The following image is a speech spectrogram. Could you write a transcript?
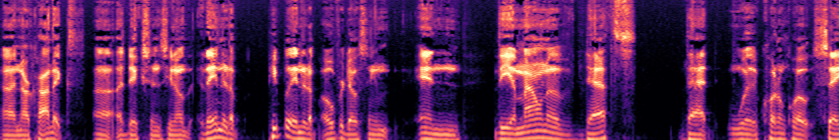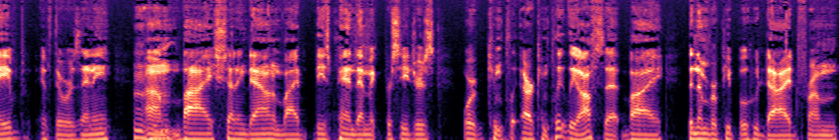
uh, narcotics uh, addictions. You know, they ended up people ended up overdosing, and the amount of deaths that were quote unquote saved, if there was any, um, by shutting down and by these pandemic procedures were comple- are completely offset by the number of people who died from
